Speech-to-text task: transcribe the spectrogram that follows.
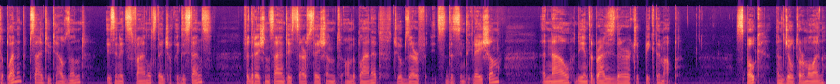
The planet Psi 2000 is in its final stage of existence. Federation scientists are stationed on the planet to observe its disintegration, and now the Enterprise is there to pick them up. Spock and Joe Tormolen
